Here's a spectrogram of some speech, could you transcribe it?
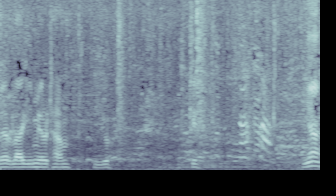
मेरो लागि मेरो ठाम यो। ओके। यहाँ।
